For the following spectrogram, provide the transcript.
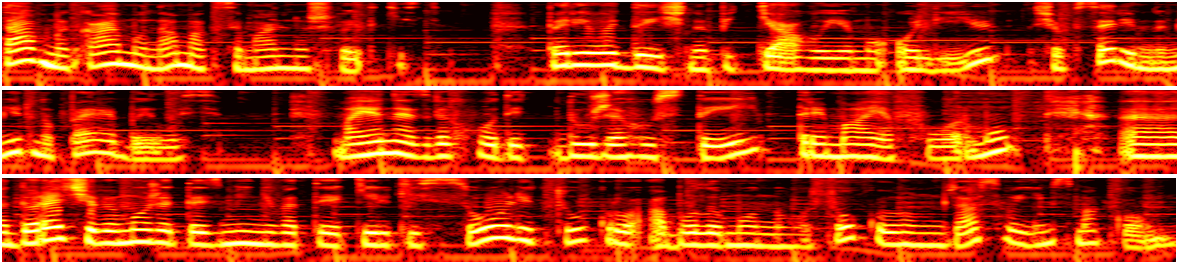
та вмикаємо на максимальну швидкість. Періодично підтягуємо олію, щоб все рівномірно перебилось. Майонез виходить дуже густий, тримає форму. Е, До речі, ви можете змінювати кількість солі, цукру або лимонного соку за своїм смаком.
